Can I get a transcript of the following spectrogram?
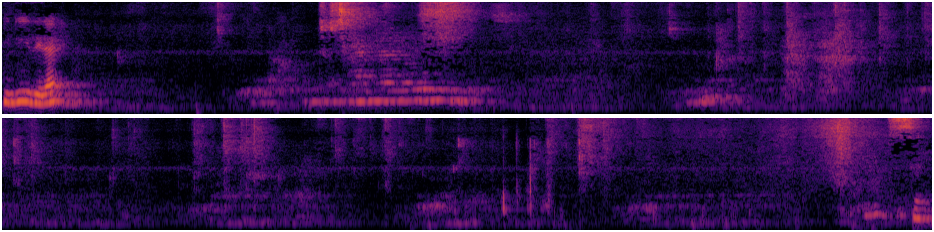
Thì ghi gì đấy thì.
